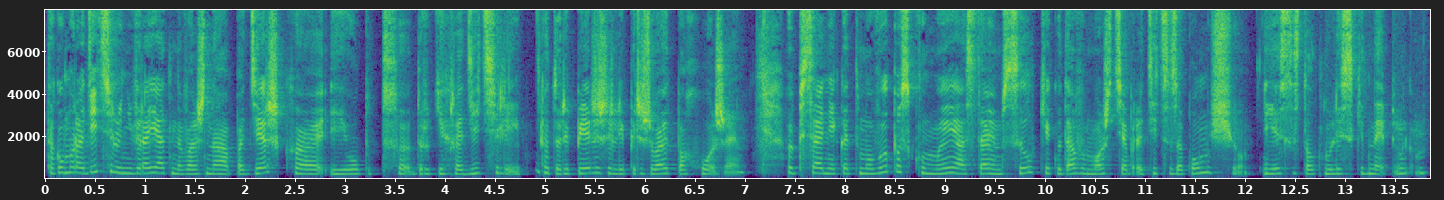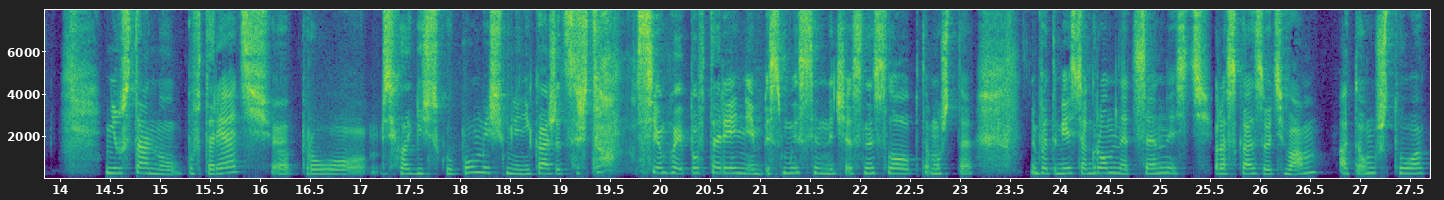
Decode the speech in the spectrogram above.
Такому родителю невероятно важна поддержка и опыт других родителей, которые пережили и переживают похожее. В описании к этому выпуску мы оставим ссылки, куда вы можете обратиться за помощью, если столкнулись с киднеппингом. Не устану повторять э, про психологическую помощь. Мне не кажется, что все мои повторения бессмысленны, честное слово, потому что в этом есть огромная ценность рассказывать вам о том, что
